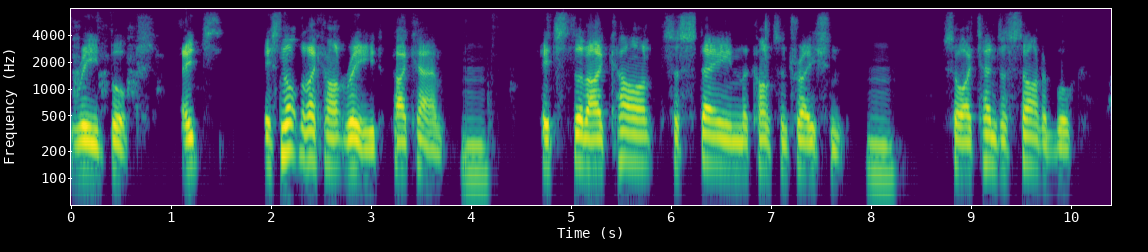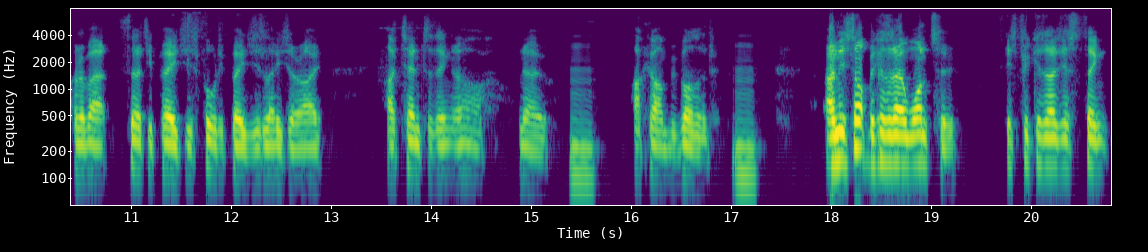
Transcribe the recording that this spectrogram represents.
read books. It's it's not that I can't read, I can. Mm, It's that I can't sustain the concentration. mm, So I tend to start a book and about 30 pages, 40 pages later I I tend to think, oh no, mm, I can't be bothered. mm, and it's not because I don't want to. It's because I just think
